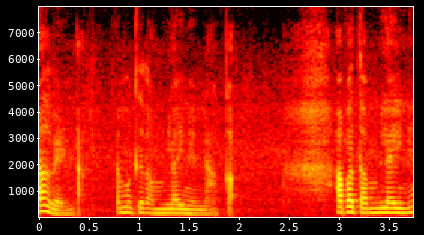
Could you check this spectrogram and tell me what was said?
അത് വേണ്ട നമുക്ക് തംലൈൻ എന്നാക്കാം അപ്പോൾ തംലൈന്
